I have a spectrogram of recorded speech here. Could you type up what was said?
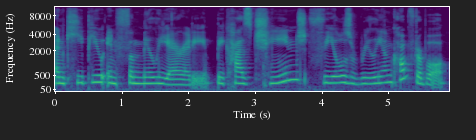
and keep you in familiarity because change feels really uncomfortable.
